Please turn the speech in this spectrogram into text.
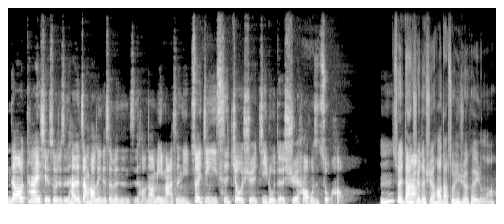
你知道他还写说，就是他的账号是你的身份证字号，然后密码是你最近一次就学记录的学号或是座号。嗯，所以大学的学号打输进去就可以了吗？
